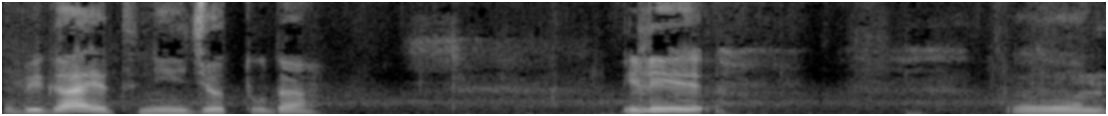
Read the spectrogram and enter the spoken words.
убегает, не идет туда. Или э,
